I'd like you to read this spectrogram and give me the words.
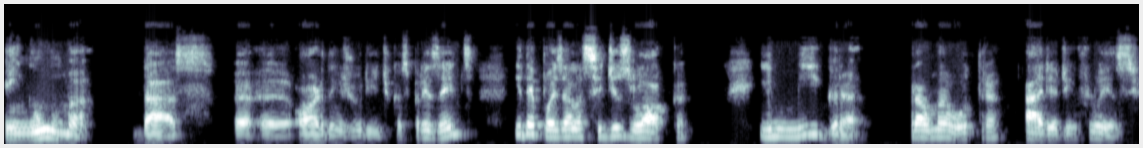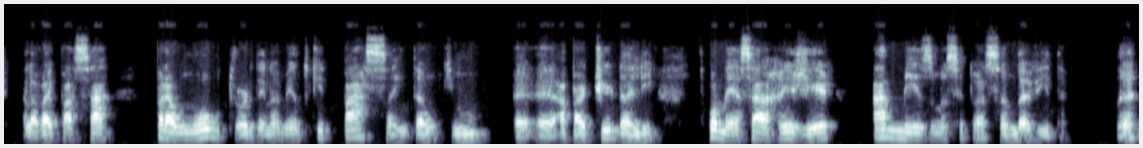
em uma das é, é, ordens jurídicas presentes e depois ela se desloca e migra para uma outra área de influência. Ela vai passar para um outro ordenamento que passa, então, que é, é, a partir dali começa a reger a mesma situação da vida. Né?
